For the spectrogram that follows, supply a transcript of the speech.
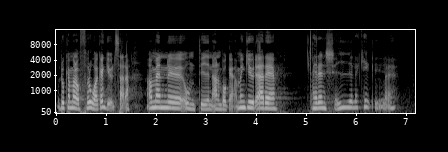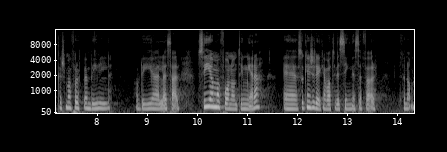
och då kan man då fråga Gud så här, ja men eh, ont i en armbåge, men Gud är det, är det en tjej eller kille? Kanske man får upp en bild av det, eller så här, se om man får någonting mera. Eh, så kanske det kan vara till välsignelse för, för någon.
